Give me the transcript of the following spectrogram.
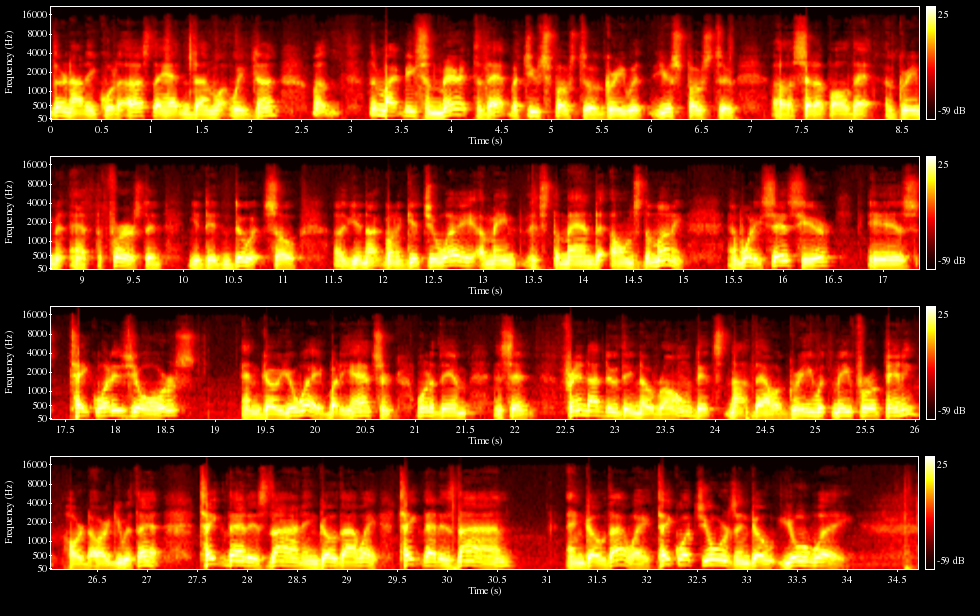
they're not equal to us. They hadn't done what we've done. Well, there might be some merit to that, but you're supposed to agree with. You're supposed to uh, set up all that agreement at the first, and you didn't do it. So uh, you're not going to get your way. I mean, it's the man that owns the money, and what he says here is, take what is yours and go your way. But he answered one of them and said Friend, I do thee no wrong. Didst not thou agree with me for a penny? Hard to argue with that. Take that as thine and go thy way. Take that as thine and go thy way. Take what's yours and go your way.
